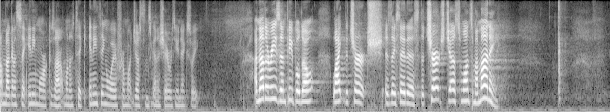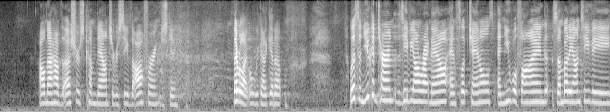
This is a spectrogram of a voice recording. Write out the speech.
I'm not going to say any more because I don't want to take anything away from what Justin's going to share with you next week. Another reason people don't like the church is they say this the church just wants my money. I'll now have the ushers come down to receive the offering. Just kidding. They were like, oh, we got to get up. Listen, you can turn the TV on right now and flip channels, and you will find somebody on TV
